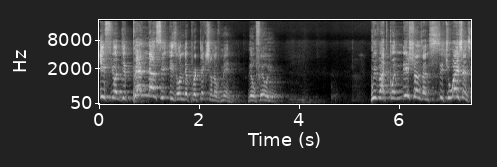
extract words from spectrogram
If your dependency is on the protection of men, they'll fail you. We've had conditions and situations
